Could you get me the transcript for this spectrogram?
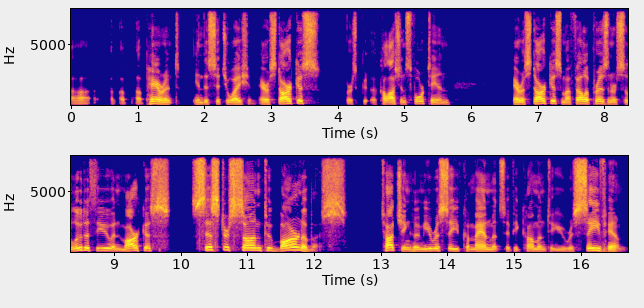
uh, apparent in this situation. Aristarchus, First uh, Colossians 4:10, Aristarchus, my fellow prisoner, saluteth you, and Marcus, sister son to Barnabas, touching whom you receive commandments, if he come unto you, receive him.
